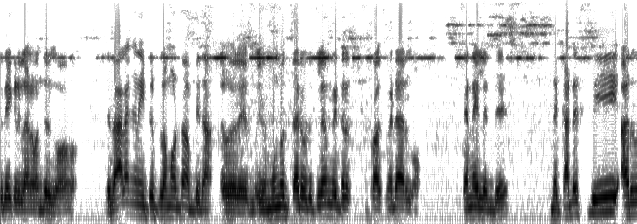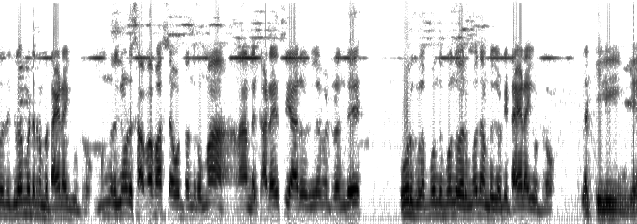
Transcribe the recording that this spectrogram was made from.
பிரேக் எடுக்கலான்னு வந்திருக்கோம். இந்த வேளாங்கண்ணி ட்ரிப்பில் மட்டும் அப்படி தான் ஒரு முந்நூற்றி அறுபது கிலோமீட்டர் அப்ராக்சிமேட்டாக இருக்கும். சென்னையிலேருந்து. இந்த கடைசி அறுபது கிலோமீட்டர் நம்ம டயர்டாக்கி விட்டுரும். முந்நூறு கிலோமீட்டர் செம்ம ஃபாஸ்ட்டாக ஓட்டு வந்துருமா? ஆனால் அந்த கடைசி அறுபது கிலோமீட்டர் வந்து ஊருக்குள்ளே பூந்து பூந்து வரும்போது நம்மளுக்கு அப்படியே டயர்டாக்கி விட்டுரும். லக்கிலி இங்கே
